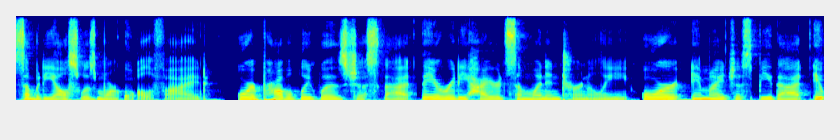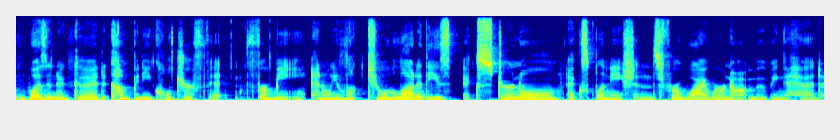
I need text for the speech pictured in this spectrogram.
somebody else was more qualified or it probably was just that they already hired someone internally. Or it might just be that it wasn't a good company culture fit for me. And we look to a lot of these external explanations for why we're not moving ahead.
